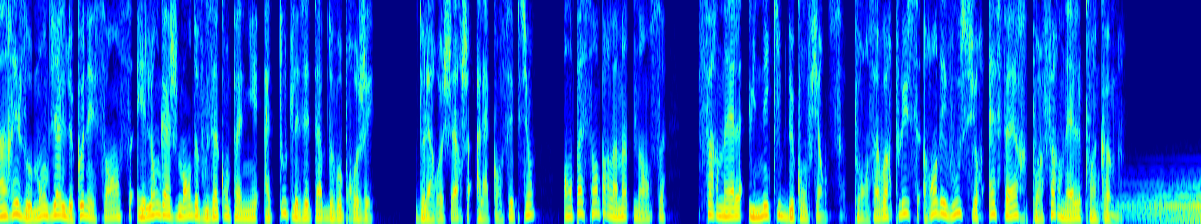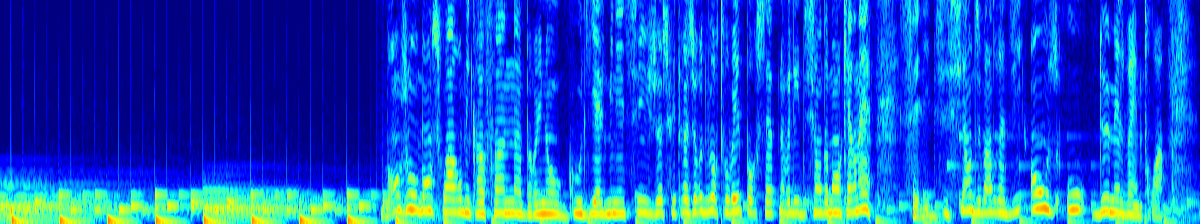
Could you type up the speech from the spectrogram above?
un réseau mondial de connaissances et l'engagement de vous accompagner à toutes les étapes de vos projets. De la recherche à la conception, en passant par la maintenance, Farnell, une équipe de confiance. Pour en savoir plus, rendez-vous sur fr.farnell.com. Bonjour, bonsoir au microphone, Bruno Gouliel-Minetti. Je suis très heureux de vous retrouver pour cette nouvelle édition de mon carnet. C'est l'édition du vendredi 11 août 2023.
